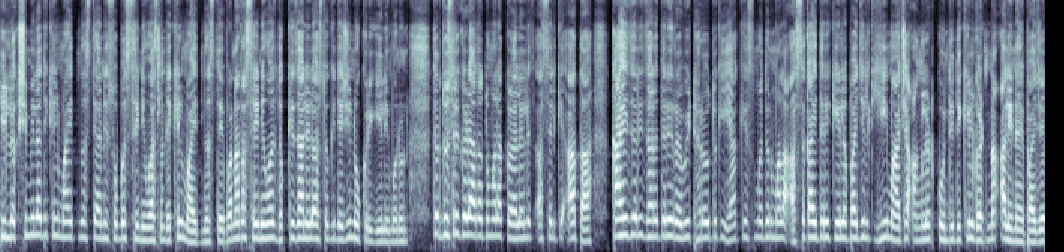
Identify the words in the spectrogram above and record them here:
ही लक्ष्मीला देखील माहीत नसते आणि सोबत श्रीनिवासला देखील माहीत नसते. पण आता श्रीनिवास दुःखी झालेला असतो की त्याची नोकरी गेली म्हणून. तर दुसरीकडे आता तुम्हाला कळलेलंच असेल की आता काही जरी झालं तरी रवी ठरवतो की ह्या केसमधून मला असं काहीतरी केलं पाहिजे की ही माझ्या अंगलट कोणती देखील घटना आली नाही पाहिजे.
